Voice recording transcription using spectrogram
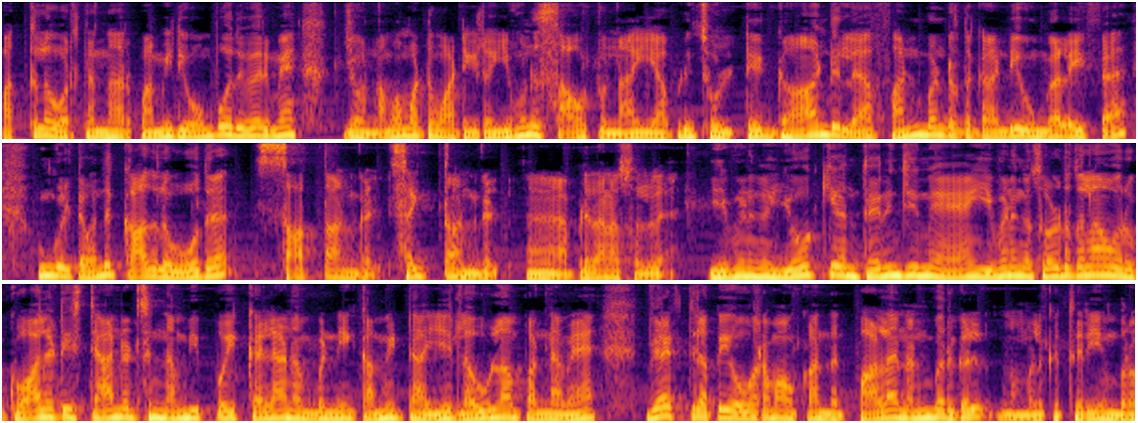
பத்தில் ஒருத்தன் தான் இருப்பான். மீதி ஒம்பது பேருமே ஐயோ நம்ம மட்டும் மாட்டிக்கிட்டோம். இவனு சாப்பிட்டு நாய் அப்படின்னு சொல்லிட்டு காண்டில் ஃபன் பண்ணுறதுக்காண்டி உங்கள் லைஃப்பை உங்கள்கிட்ட வந்து காதில் ஓதுற சாத்தான்கள் சைத்தான்கள். அப்படி தான் நான் சொல்லுவேன். இவனுங்க யோக்கியம் தெரிஞ்சுமே இவனுங்க சொல்கிறதெல்லாம் ஒரு குவாலிட்டி ஸ்டாண்டர்ட்ஸ் நம்பி போய் கல்யாணம் பண்ணி கமிட் ஆகி லவ்லாம் பண்ணவன் விரக்தியில் போய் ஓரமாக உட்காந்த பல நண்பர்கள் நம்மளுக்கு தெரியும் ப்ரோ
